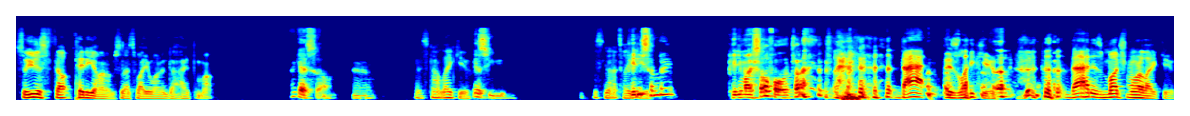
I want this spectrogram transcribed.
So you just felt pity on him. So that's why you wanted to hype him up. I guess so. Yeah. It's not like you. Guess you It's not like pity you. somebody. Pity myself all the time. that is like you. that is much more like you.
